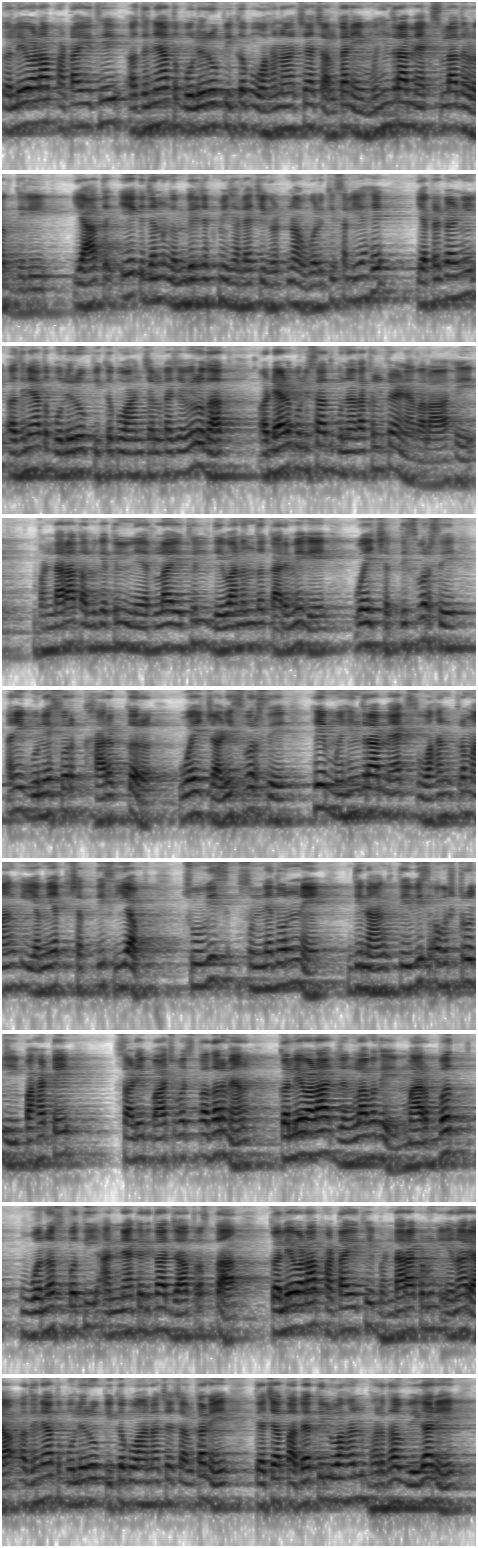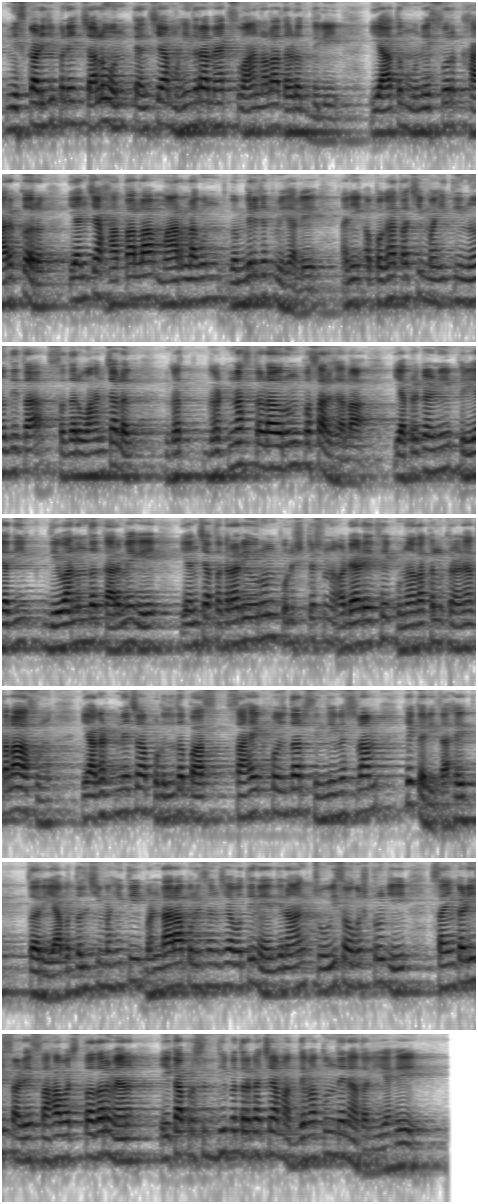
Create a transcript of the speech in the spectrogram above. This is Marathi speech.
कलेवाडा फाटा येथे अज्ञात बोलेरो पिकअप वाहनाच्या चालकाने महिंद्रा मॅक्सला धडक दिली. यात एक जण गंभीर जखमी झाल्याची घटना उघडकीस आली आहे. या प्रकरणी अज्ञात बोलेरो पिकअप वाहन चालकाच्या विरोधात अड्याळ पोलिसात गुन्हा दाखल करण्यात आला आहे. भंडारा तालुक्यातील नेरला येथील देवानंद कारमेगे वय छत्तीस वर्षे आणि गुणेश्वर खारकर वय चाळीस वर्षे हे महिंद्रा मॅक्स वाहन क्रमांक एम एच छत्तीस यफ चोवीस शून्य दोनने दिनांक तेवीस ऑगस्ट रोजी पहाटे साडेपाच वाजता दरम्यान कलेवाडा जंगलामध्ये मारबत वनस्पती आणण्याकरिता जात असता कलेवाडा फाटा येथे भंडाराकडून येणाऱ्या अज्ञात बोलेरो पिकअप वाहनाच्या चालकाने त्याच्या ताब्यातील वाहन भरधाव वेगाने निष्काळजीपणे चालवून त्यांच्या महिंद्रा मॅक्स वाहनाला धडक दिली. यात मुनेश्वर खारकर यांच्या हाताला मार लागून गंभीर जखमी झाले आणि अपघाताची माहिती न देता सदर वाहन चालक घट घटनास्थळावरून पसार झाला. या प्रकरणी फिर्यादी देवानंद कारमेगे यांच्या तक्रारीवरून पोलीस स्टेशन अड्याड येथे गुन्हा दाखल करण्यात आला असून या घटनेचा पुढील तपास सहाय्यक फौजदार सिंधी मेश्राम हे करीत आहेत. तर याबद्दलची माहिती भंडारा पोलिसांच्या वतीने दिनांक चोवीस ऑगस्ट रोजी सायंकाळी साडेसहा वाजता दरम्यान एका प्रसिद्धीपत्रकाच्या माध्यमातून देण्यात आली आहे.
